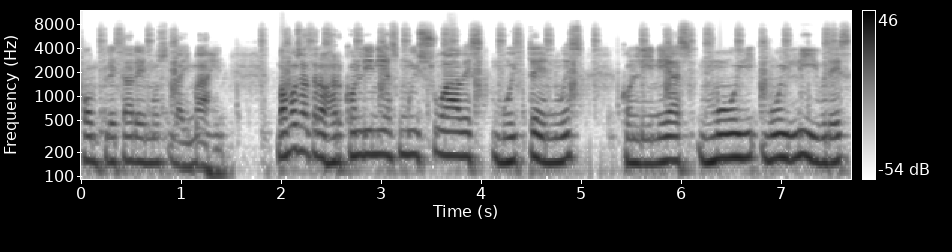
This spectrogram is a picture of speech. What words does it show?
completaremos la imagen. Vamos a trabajar con líneas muy suaves, muy tenues, con líneas muy, muy libres,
